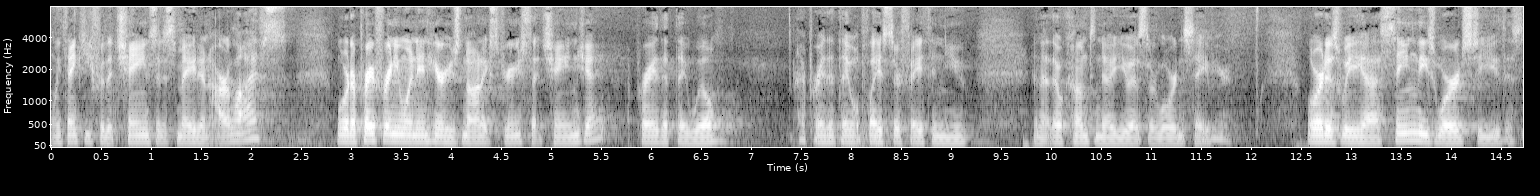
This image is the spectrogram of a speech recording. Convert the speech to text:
We thank you for the change that it's made in our lives. Lord, I pray for anyone in here who's not experienced that change yet. I pray that they will. I pray that they will place their faith in you and that they'll come to know you as their Lord and Savior. Lord, as we uh, sing these words to you this,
